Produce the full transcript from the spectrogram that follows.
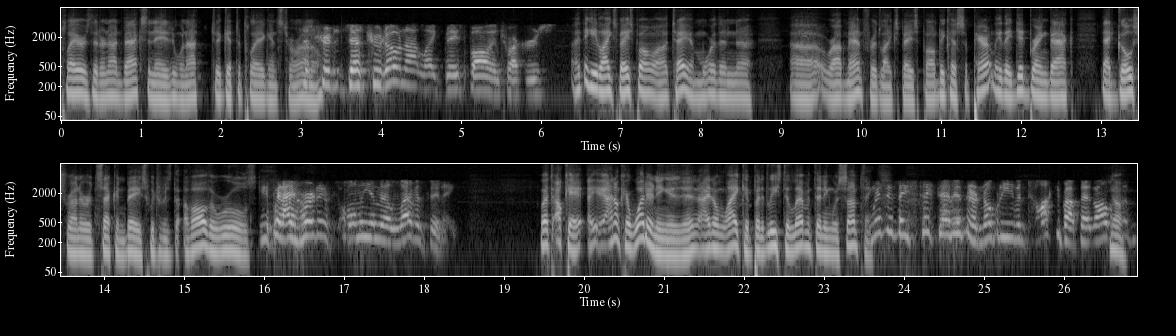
players that are not vaccinated will not uh, get to play against Toronto. Does, does Trudeau not like baseball and truckers? I think he likes baseball. I'll tell you more than uh, uh, Rob Manfred likes baseball because apparently they did bring back that ghost runner at second base, which was the, of all the rules. Yeah, but I heard it's only in the eleventh inning. But okay, I, I don't care what inning it is in. I don't like it, but at least 11th inning was something. When did they stick that in there? Nobody even talked about that. And all of No. a sudden,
